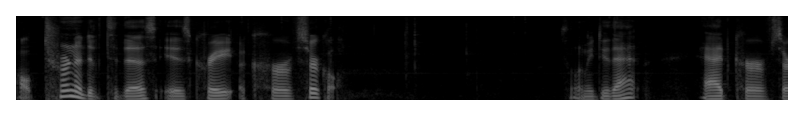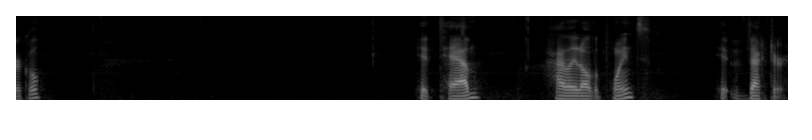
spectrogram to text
alternative to this is create a curved circle. So let me do that. Add curved circle. Hit tab, highlight all the points, hit vector.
